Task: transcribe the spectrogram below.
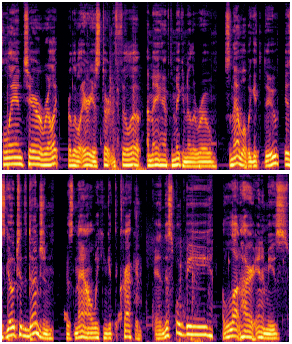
Plantera Relic. Our little area is starting to fill up. I may have to make another row. So now what we get to do is go to the dungeon because now we can get the Kraken. And this will be a lot higher enemies,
